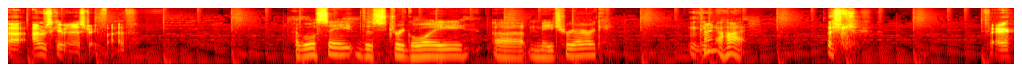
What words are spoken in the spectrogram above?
Uh, I'm just giving it a straight five. I will say the Strigoi uh, matriarch, Mhm. kind of hot. Fair.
